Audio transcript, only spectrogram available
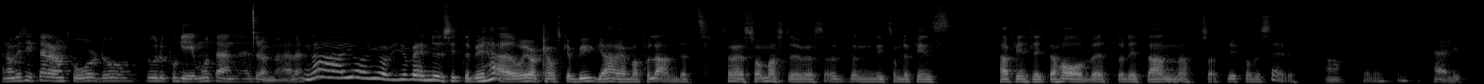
Men om vi sitter där om två år, då, då är du på G mot den eh, drömmen, eller? Nej, jag, jag, jag vet, nu sitter vi här och jag kanske ska bygga här hemma på landet. Sån här sommarstuga. Så, sen liksom det finns, här finns lite havet och lite annat. Så att vi får väl se lite. Ja. Så jag vet inte. Härligt.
